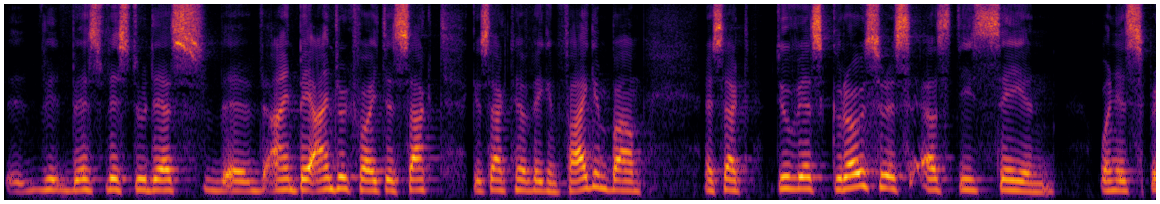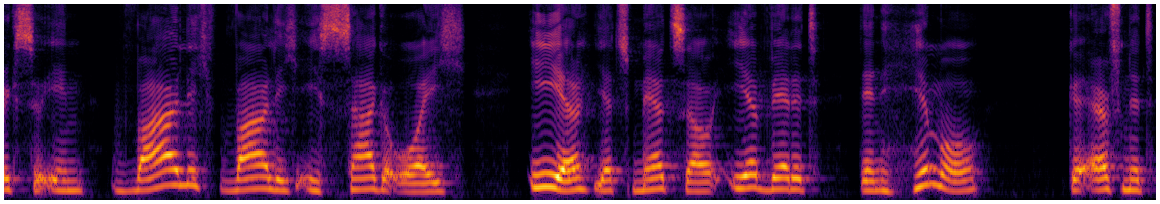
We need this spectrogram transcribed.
wirst, wirst, du das äh, beeindruckt, weil ich das sagt, gesagt habe wegen Feigenbaum. Er sagt, du wirst Größeres als dies sehen. Und er spricht zu ihm, wahrlich, wahrlich, ich sage euch, ihr, jetzt Mehrzahl, ihr werdet den Himmel geöffnet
